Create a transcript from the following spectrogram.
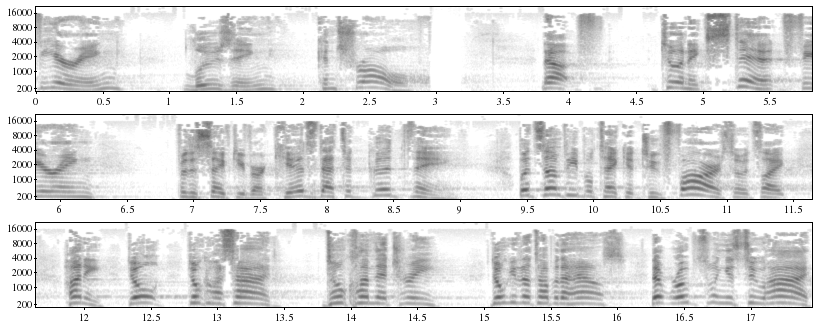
fearing losing control. Now, f- to an extent, fearing for the safety of our kids, that's a good thing. But some people take it too far, so it's like, honey, don't, don't go outside. Don't climb that tree. Don't get on top of the house. That rope swing is too high.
